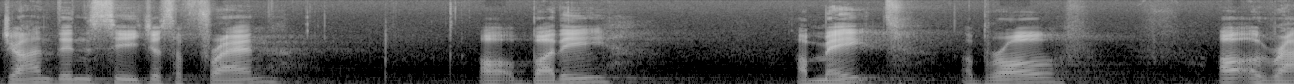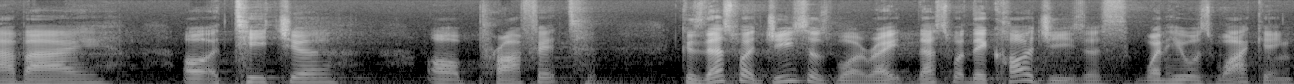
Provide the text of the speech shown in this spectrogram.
John didn't see just a friend or a buddy, a mate a bro, or a rabbi, or a teacher, or a prophet. Because that's what Jesus was, right? That's what they called Jesus when he was walking.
